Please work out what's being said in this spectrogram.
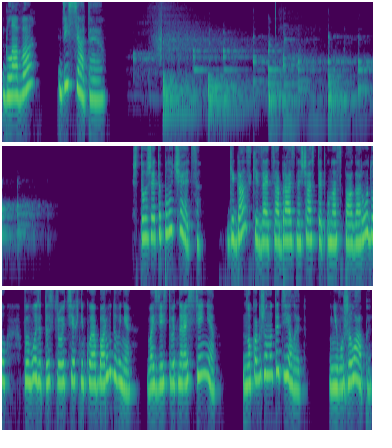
Глава десятая Что же это получается? Гигантский зайцеобразный шастает у нас по огороду, выводит из строя технику и оборудование, воздействует на растения? Но как же он это делает? У него же лапы.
